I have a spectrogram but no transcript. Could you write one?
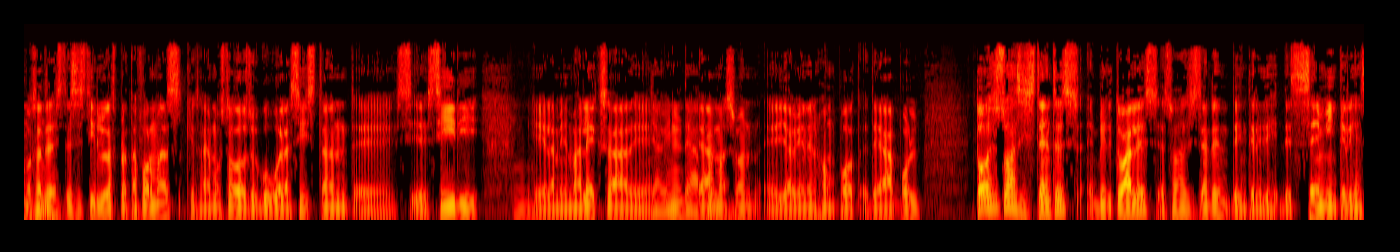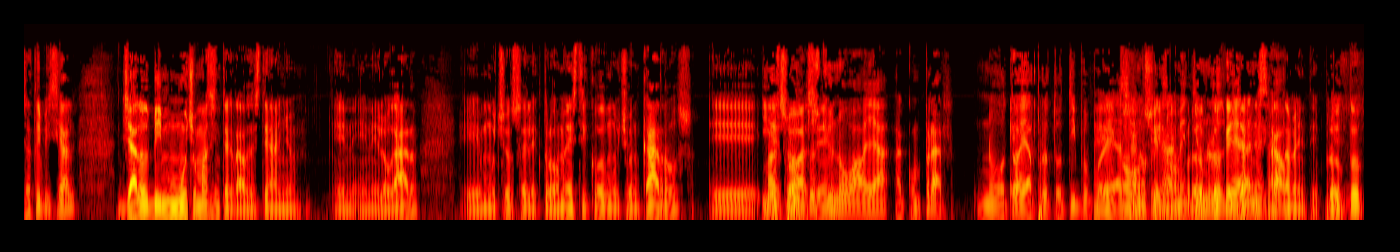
cosas de, de ese estilo, las plataformas que sabemos todos, Google Assistant, eh, Si- Siri, eh, la misma Alexa de, Ya viene el de. Amazon, eh, ya viene el HomePod de Apple. Todos estos asistentes virtuales, estos asistentes de, de semi-inteligencia artificial, ya los vi mucho más integrados este año en, en el hogar, eh, muchos electrodomésticos, mucho en carros, eh, y Más eso productos hace... que uno vaya a comprar. No todavía prototipo por eh, allá, no, sino sí, que no, realmente uno los vea ya- en el mercado. Exactamente, producto,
